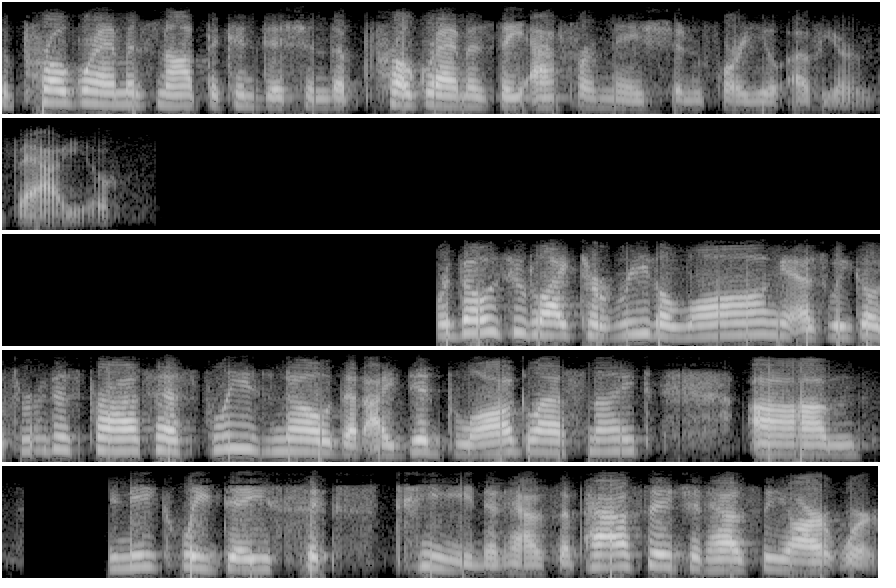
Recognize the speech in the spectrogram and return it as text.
The program is not the condition. The program is the affirmation for you of your value. For those who'd like to read along as we go through this process, please know that I did blog last night, um, uniquely day 16. It has the passage, it has the artwork.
